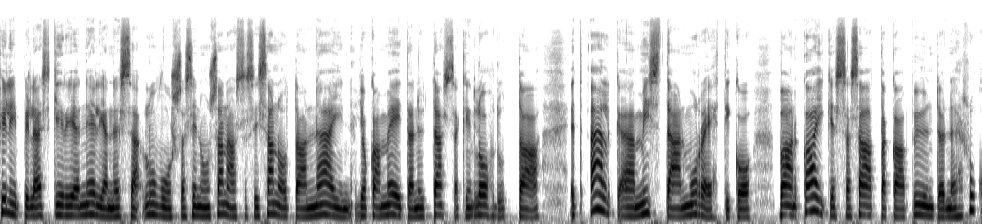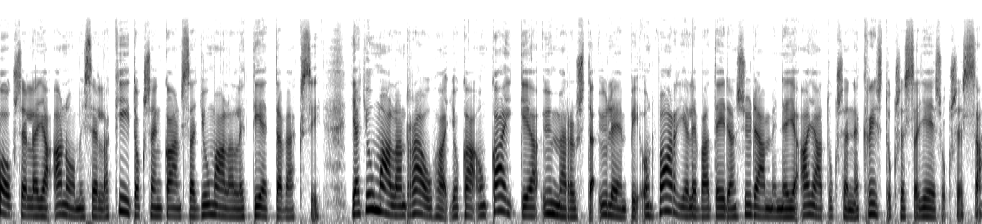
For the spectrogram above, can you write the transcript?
Filippiläiskirjeen neljännessä luvussa sinun sanassasi sanotaan näin, joka meitä nyt tässäkin lohduttaa, että älkää mistään murehtiko, vaan kaikessa saattakaa pyyntönne rukouksella ja anomisella kiitoksen kanssa Jumalalle tiettäväksi. Ja Jumalan rauha, joka on kaikkea ymmärrystä ylempi, on varjeleva teidän sydämenne ja ajatuksenne Kristuksessa Jeesuksessa.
